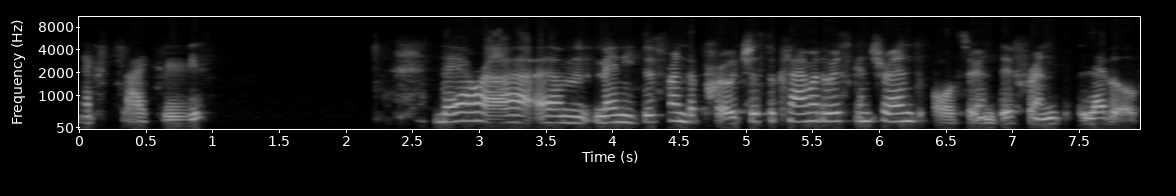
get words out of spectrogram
Next slide, please. There are um, many different approaches to climate risk insurance, also in different levels.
